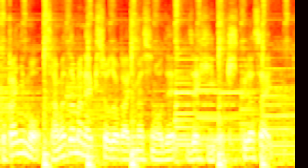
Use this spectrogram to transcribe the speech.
他にも様々なエピソードがありますのでぜひお聞きください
